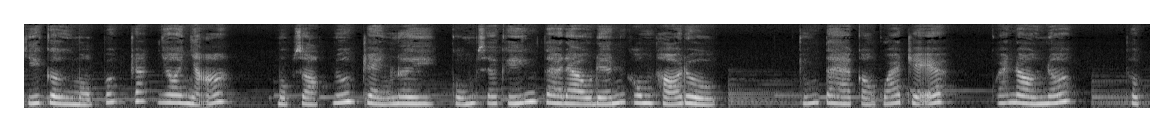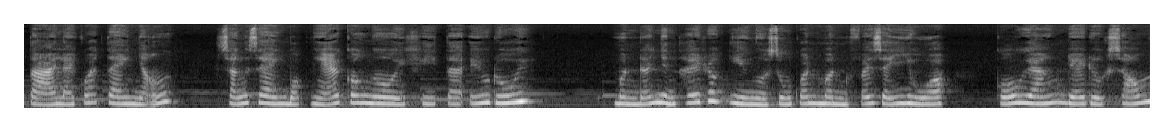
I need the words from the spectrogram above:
chỉ cần một bất trắc nho nhỏ, một giọt nước tràn ly cũng sẽ khiến ta đau đến không thở được chúng ta còn quá trẻ, quá non nớt, thực tại lại quá tàn nhẫn, sẵn sàng bật ngã con người khi ta yếu đuối. Mình đã nhìn thấy rất nhiều người xung quanh mình phải giãy dụa cố gắng để được sống.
